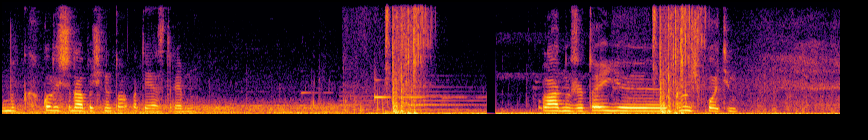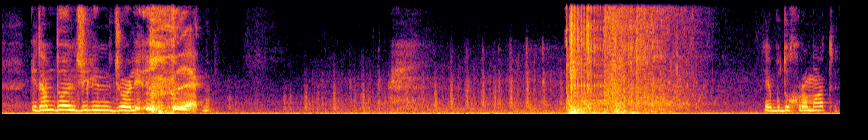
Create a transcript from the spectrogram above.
Бо коли сюди почне топати, я стрибну. Ладно, вже той е, ключ потім. Ідемо до Анджеліни Джолі. я буду хромати.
